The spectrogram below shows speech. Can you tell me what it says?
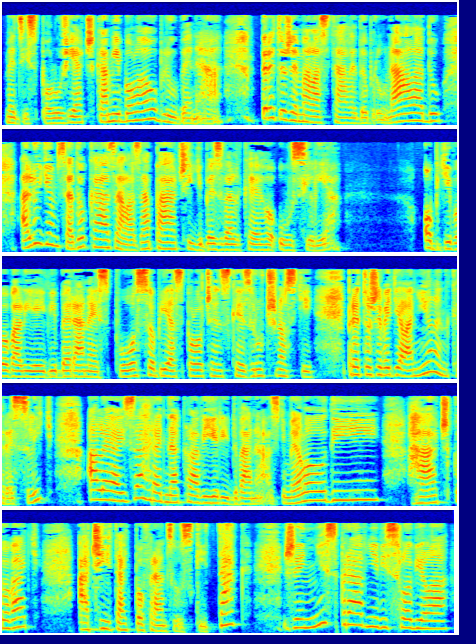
Medzi spolužiačkami bola obľúbená, pretože mala stále dobrú náladu a ľuďom sa dokázala zapáčiť bez veľkého úsilia. Obdivovali jej vyberané spôsoby a spoločenské zručnosti, pretože vedela nielen kresliť, ale aj zahrať na klavíri 12 melódií, háčkovať a čítať po francúzsky tak, že nesprávne vyslovila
